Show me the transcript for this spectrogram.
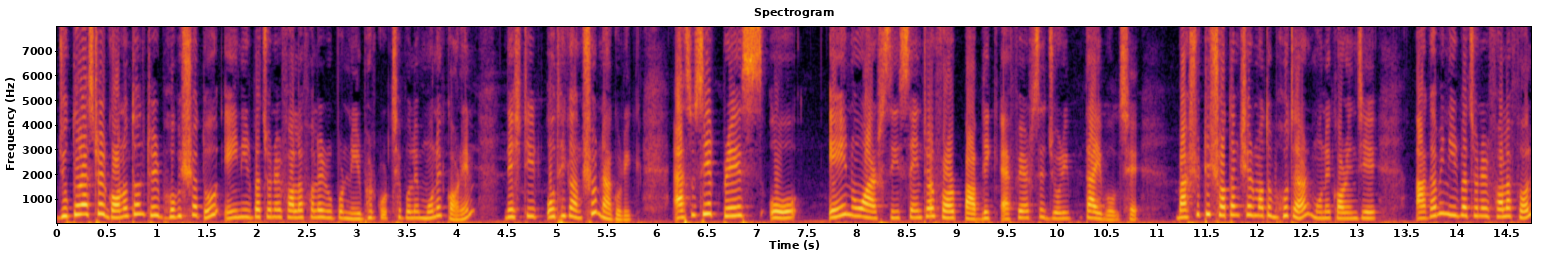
যুক্তরাষ্ট্রের গণতন্ত্রের ভবিষ্যতও এই নির্বাচনের ফলাফলের উপর নির্ভর করছে বলে মনে করেন দেশটির অধিকাংশ নাগরিক। অ্যাসোসিয়েট প্রেস ও এনওআরসি সেন্টার ফর পাবলিক অ্যাফেয়ার্সের জরিপ তাই বলছে। বাষট্টি শতাংশের মতো ভোটার মনে করেন যে আগামী নির্বাচনের ফলাফল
